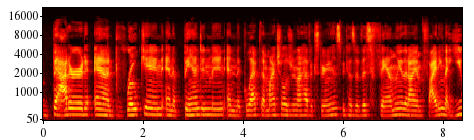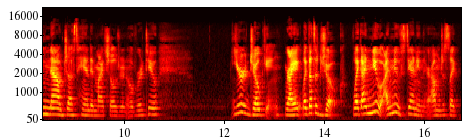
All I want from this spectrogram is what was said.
battered and broken and abandonment and neglect that my children I have experienced because of this family that I am fighting that you now just handed my children over to you're joking right? Like that's a joke. Like I knew I knew standing there I'm just like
